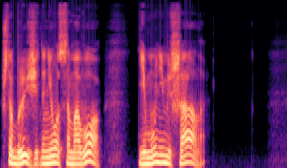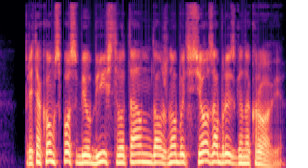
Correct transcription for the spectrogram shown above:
что брызжет на него самого, ему не мешало. При таком способе убийства там должно быть все забрызгано кровью.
